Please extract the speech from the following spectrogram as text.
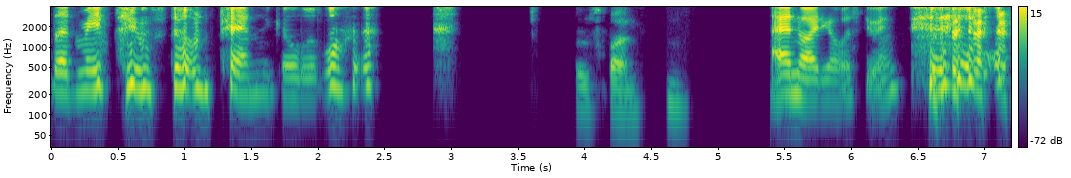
that made Tombstone panic a little. it was fun hmm. I had no idea what I was doing. I,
